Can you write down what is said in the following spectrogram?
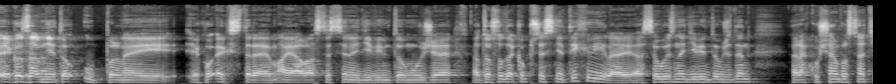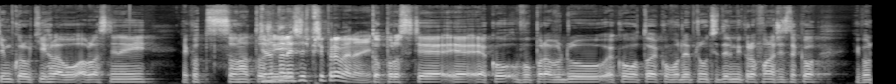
jako za mě je to úplný jako extrém a já vlastně se nedivím tomu, že, a to jsou jako přesně ty chvíle, já se vůbec nedivím tomu, že ten Rakušan prostě nad tím kroutí hlavou a vlastně neví, jako co na to Že na říct. to nejsi připravený. To prostě je jako opravdu jako o to jako odepnout si ten mikrofon a říct jako, jako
